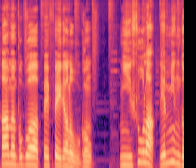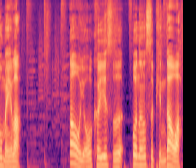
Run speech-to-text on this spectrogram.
他们不过被废掉了武功，你输了连命都没了。道友可以死，不能死贫道啊！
